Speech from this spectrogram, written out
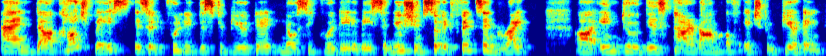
And uh, Couchbase is a fully distributed NoSQL database solution. So it fits in right uh, into this paradigm of edge computing.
